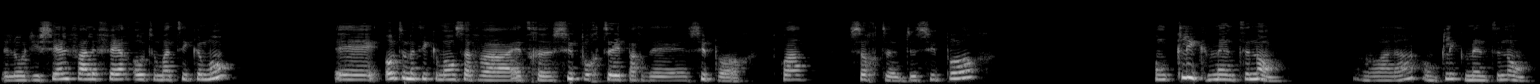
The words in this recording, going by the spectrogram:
Le logiciel va le faire automatiquement et automatiquement ça va être supporté par des supports. Trois sortes de supports. On clique maintenant. Voilà, on clique maintenant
